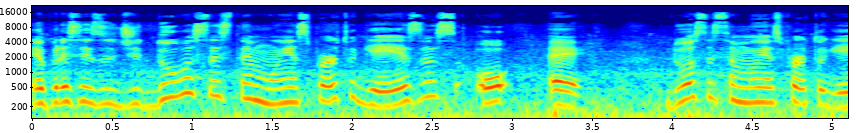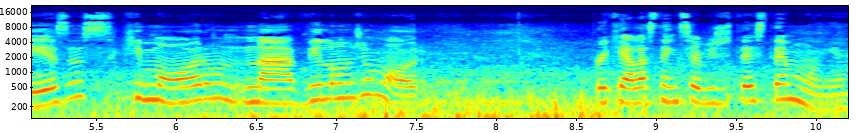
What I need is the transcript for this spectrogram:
eu preciso de duas testemunhas portuguesas ou é duas testemunhas portuguesas que moram na vila onde eu moro, porque elas têm que servir de testemunha.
